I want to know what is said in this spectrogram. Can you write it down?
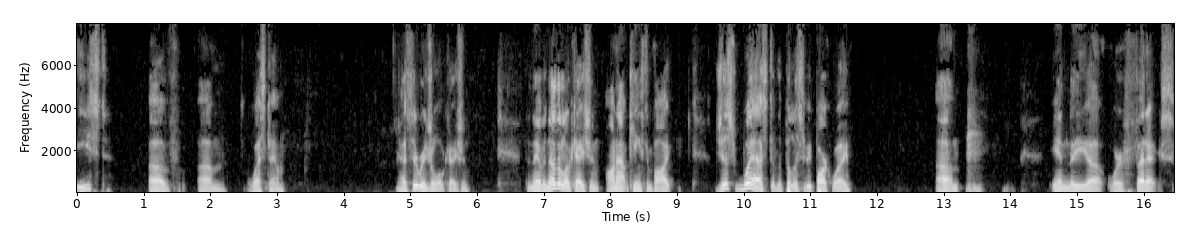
east of um, West Town. That's the original location. Then they have another location on out Kingston Pike, just west of the Pellissippi Parkway, um, in the uh, where FedEx,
